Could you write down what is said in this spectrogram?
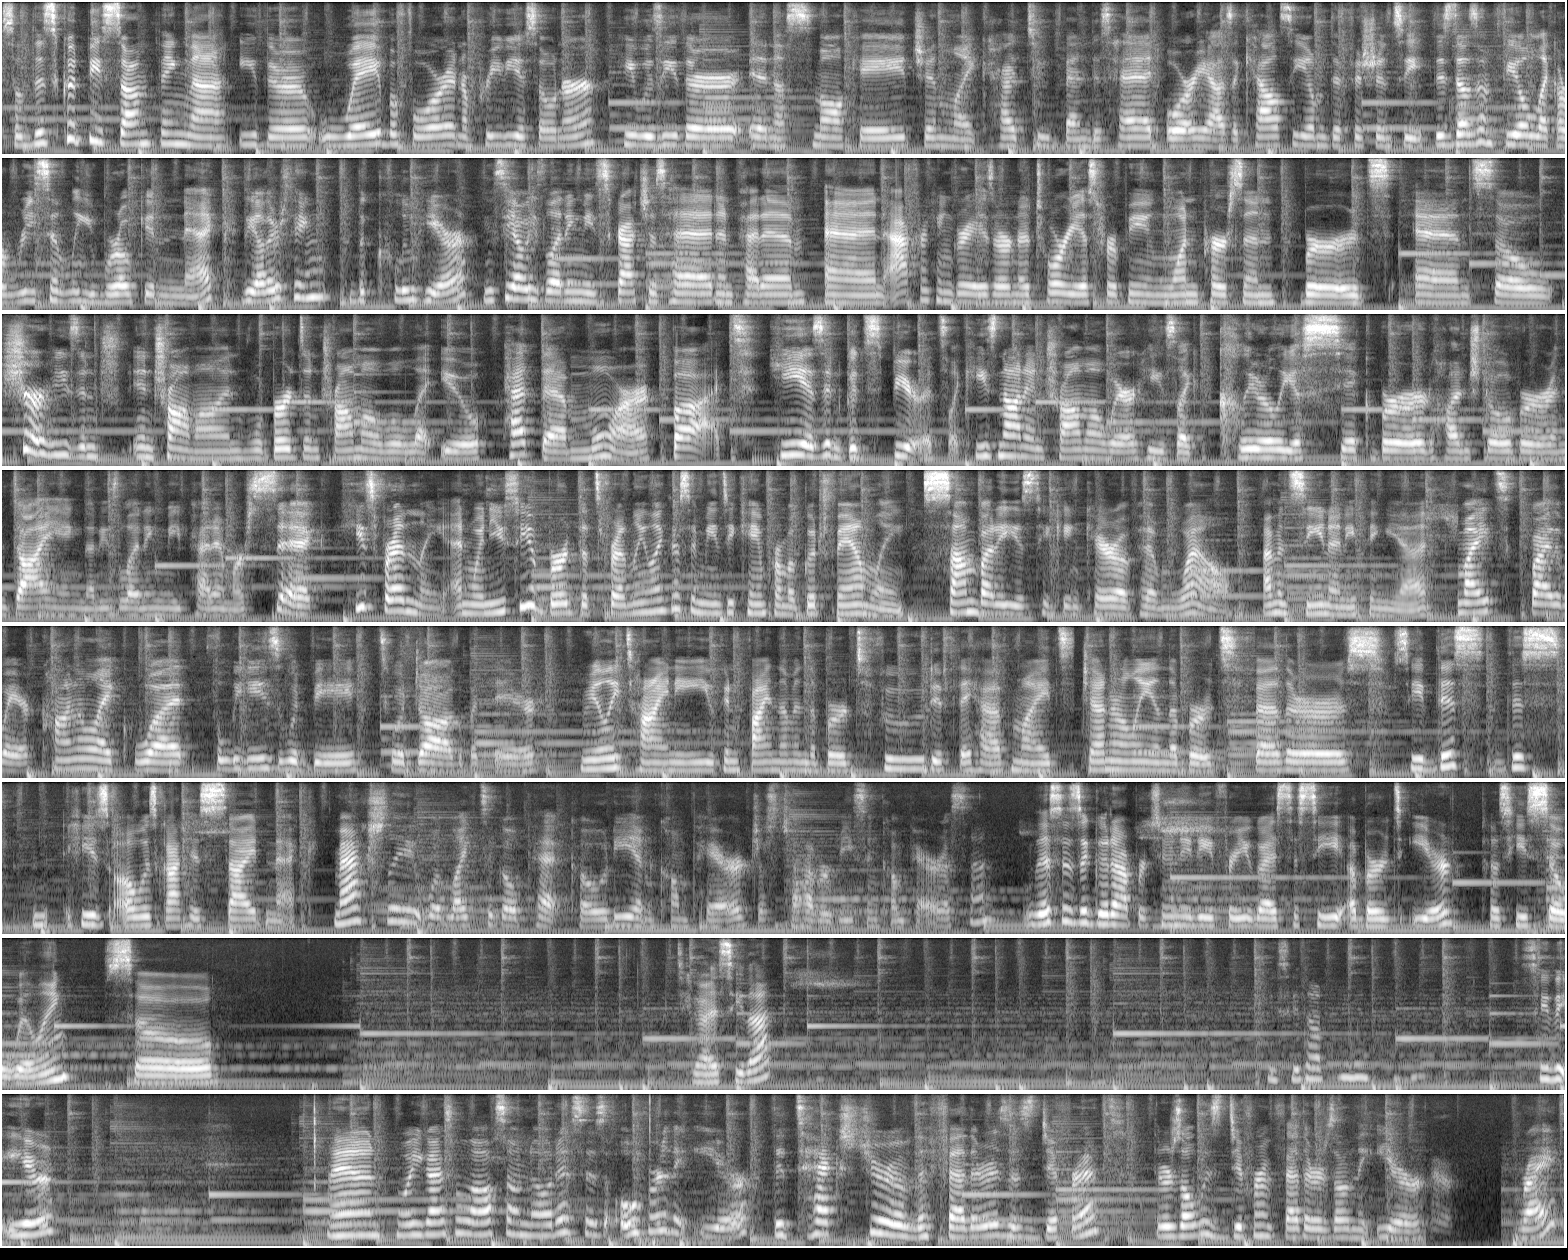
So this could be something that either way before in a previous owner, he was either in a small cage and like had to bend his head or he has a calcium deficiency. This doesn't feel like a recently broken neck. The other thing, the clue here, you see how he's letting me scratch his head and pet him and African greys are notorious for being one person birds. And so, sure, he's in, in trauma, and birds in trauma will let you pet them more, but he is in good spirits. Like, he's not in trauma where he's like clearly a sick bird hunched over and dying that he's letting me pet him or sick. He's friendly. And when you see a bird that's friendly like this, it means he came from a good family. Somebody is taking care of him well. I haven't seen anything yet. Mites, by the way, are kind of like what fleas would be to a dog, but they're really tiny. You can find them in the bird's food if they have mites, generally in the bird's feathers. See, this, this, he's always got his side neck. I actually would like to go pet Cody and compare just to have a recent comparison. This is a good opportunity for you guys to see a bird's ear because he's so willing. So, do you guys see that? You see that? See the ear? And what you guys will also notice is over the ear, the texture of the feathers is different. There's always different feathers on the ear, right?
